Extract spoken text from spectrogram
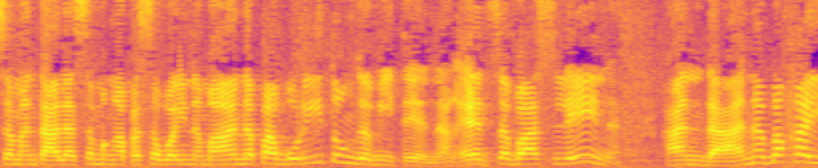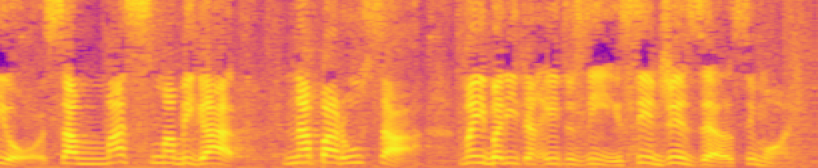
Samantala sa mga pasaway naman na paboritong gamitin ang EDSA bus lane. Handa na ba kayo sa mas mabigat na parusa? May balitang A to Z si Giselle Simon.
